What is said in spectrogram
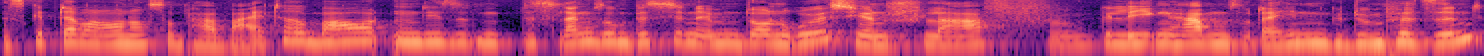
Es gibt aber auch noch so ein paar weitere Bauten, die bislang so ein bisschen im Dornröschenschlaf gelegen haben, so dahin gedümpelt sind.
